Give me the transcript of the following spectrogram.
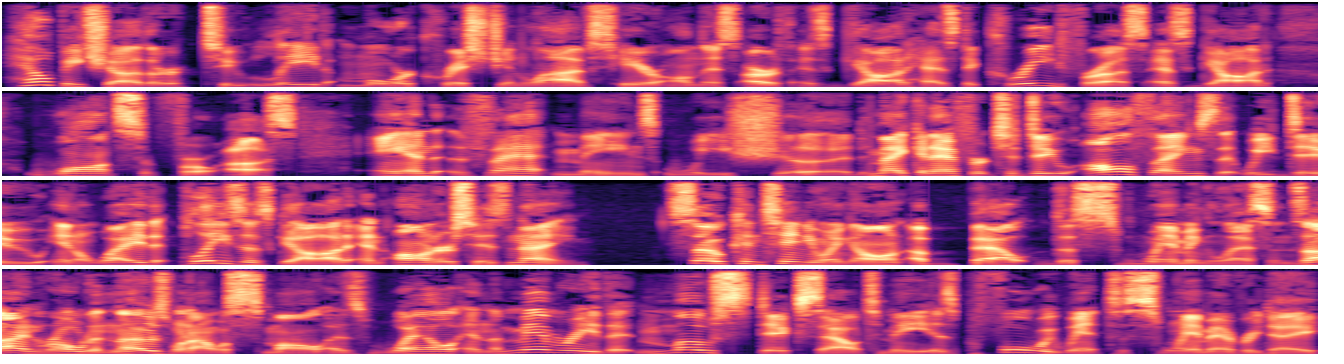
help each other to lead more Christian lives here on this earth as God has decreed for us, as God wants for us. And that means we should make an effort to do all things that we do in a way that pleases God and honors His name. So, continuing on about the swimming lessons. I enrolled in those when I was small as well, and the memory that most sticks out to me is before we went to swim every day,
